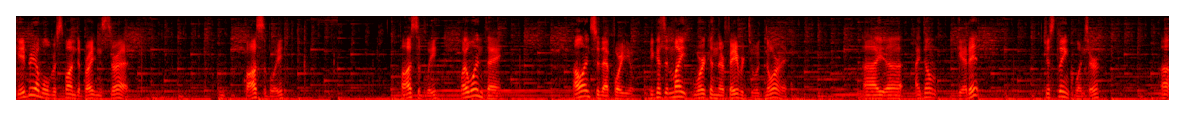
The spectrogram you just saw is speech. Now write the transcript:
Gabria will respond to Brighton's threat. Possibly. Possibly. Why wouldn't they? I'll answer that for you, because it might work in their favor to ignore it. I, uh, I don't get it? Just think, Winter. Uh,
